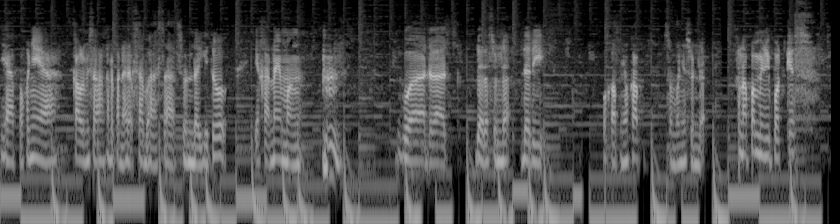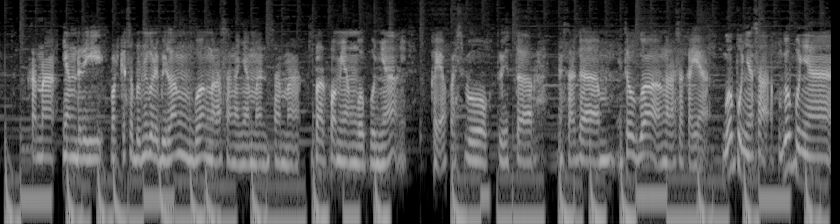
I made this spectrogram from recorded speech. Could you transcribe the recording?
ya pokoknya ya kalau misalkan ke depan ada bahasa bahasa Sunda gitu ya karena emang gue adalah darah Sunda dari bokap nyokap semuanya Sunda. Kenapa milih podcast karena yang dari podcast sebelumnya gue udah bilang gue ngerasa gak nyaman sama platform yang gue punya kayak Facebook, Twitter, Instagram. Itu gue ngerasa kayak gue punya gue punya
